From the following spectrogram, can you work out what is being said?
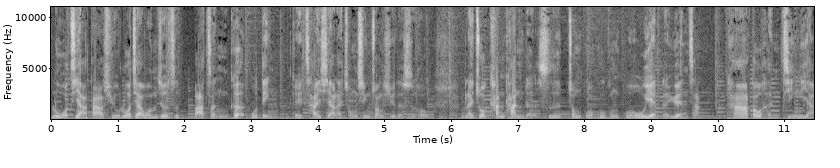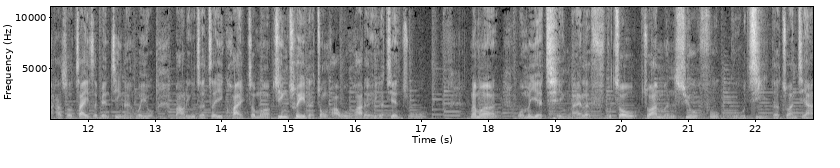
落架大修，落架我们就是把整个屋顶给拆下来重新装修的时候，来做勘探的是中国故宫博物院的院长，他都很惊讶，他说在这边竟然会有保留着这一块这么精粹的中华文化的一个建筑物。那么，我们也请来了福州专门修复古迹的专家，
